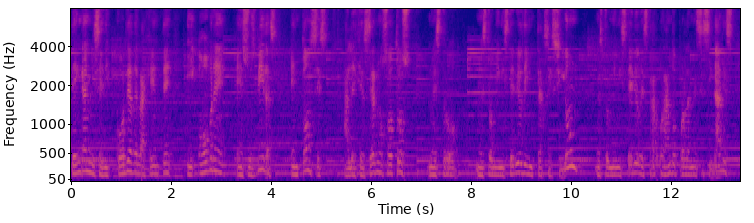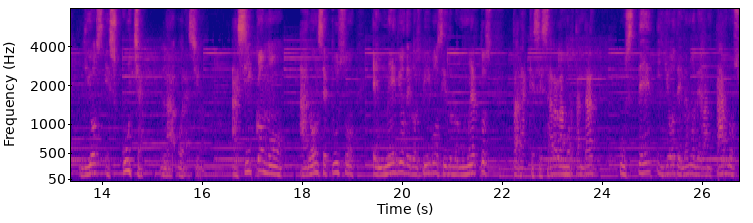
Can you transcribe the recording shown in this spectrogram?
tenga misericordia de la gente y obre en sus vidas. Entonces, al ejercer nosotros nuestro, nuestro ministerio de intercesión, nuestro ministerio de estar orando por las necesidades, Dios escucha la oración. Así como, Aarón se puso en medio de los vivos y de los muertos para que cesara la mortandad. Usted y yo debemos levantarnos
